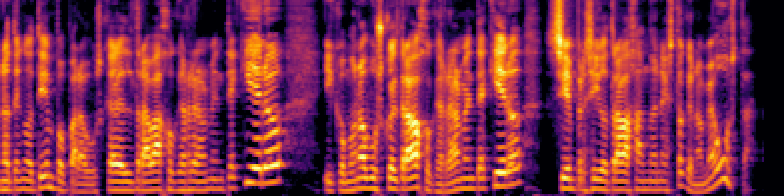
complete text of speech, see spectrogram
no tengo tiempo para buscar el trabajo que realmente quiero. Y como no busco el trabajo que realmente quiero, siempre sigo trabajando en esto que no me gusta.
